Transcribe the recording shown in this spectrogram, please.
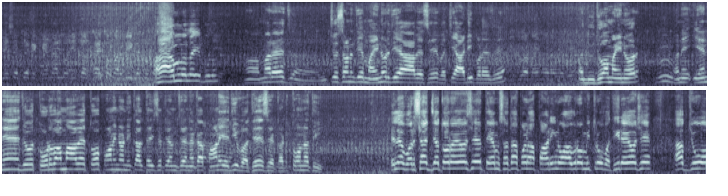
જે શબ્દ કે કેનાલનો નિકાલ થાય તો અમારા બે ગામનું હા આમનો લઈએ બોલો. અમારે જ, ઉચ્ચોષણ જે માઇનોર જે આવે છે વચ્ચે આડી પડે છે. દૂધવા માઇનોર અને એને જો તોડવામાં આવે તો પાણીનો નિકાલ થઈ શકે એમ છે નકા પાણી હજી વધે છે ઘટતો નથી. એટલે વરસાદ જતો રહ્યો છે તેમ છતાં પણ આ પાણીનો આવરો મિત્રો વધી રહ્યો છે. આપ જુઓ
